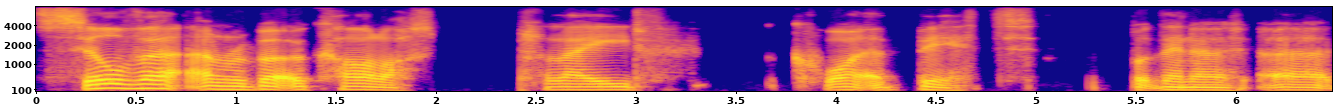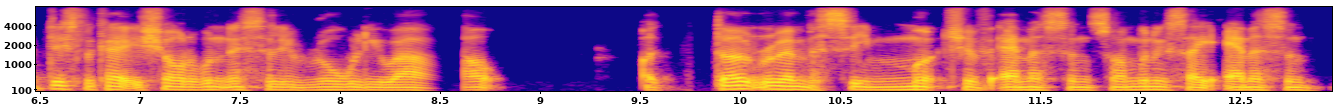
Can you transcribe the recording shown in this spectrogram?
Silva and Roberto Carlos played quite a bit, but then a, a dislocated shoulder wouldn't necessarily rule you out. Don't remember seeing much of Emerson, so I'm going to say Emerson.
